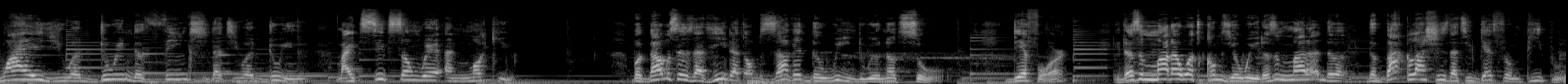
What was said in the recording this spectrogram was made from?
why you are doing the things that you are doing might sit somewhere and mock you. But Bible says that he that observeth the wind will not sow. Therefore, it doesn't matter what comes your way, it doesn't matter the, the backlashes that you get from people.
